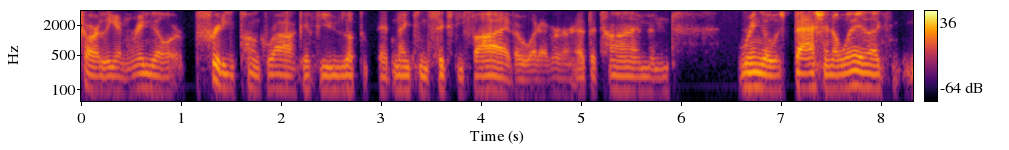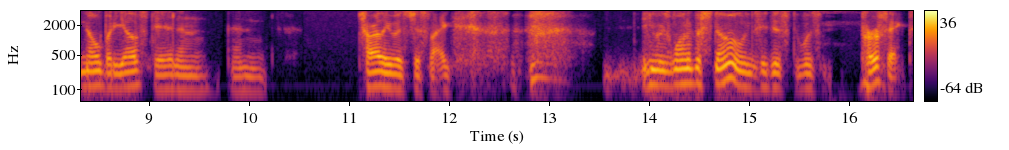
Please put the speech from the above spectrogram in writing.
Charlie and Ringo are pretty punk rock if you look at 1965 or whatever at the time, and Ringo was bashing away like nobody else did, and and Charlie was just like he was one of the Stones. He just was perfect,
